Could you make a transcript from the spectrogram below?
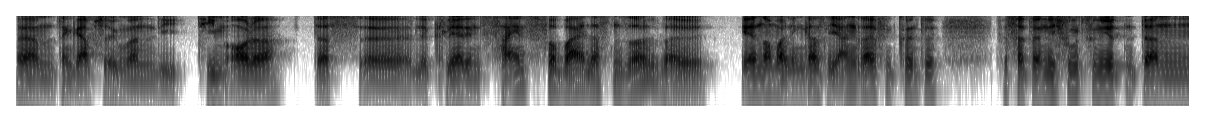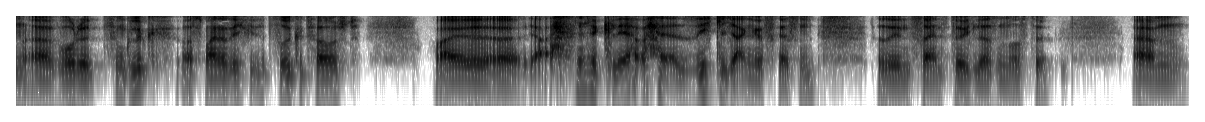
Ähm, dann gab es irgendwann die Teamorder, dass äh, Leclerc den Sainz vorbeilassen soll, weil er nochmal den Gasly angreifen könnte. Das hat dann nicht funktioniert und dann äh, wurde zum Glück aus meiner Sicht wieder zurückgetauscht, weil äh, ja, Leclerc war ja sichtlich angefressen, dass er den Sainz durchlassen musste. Ähm,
